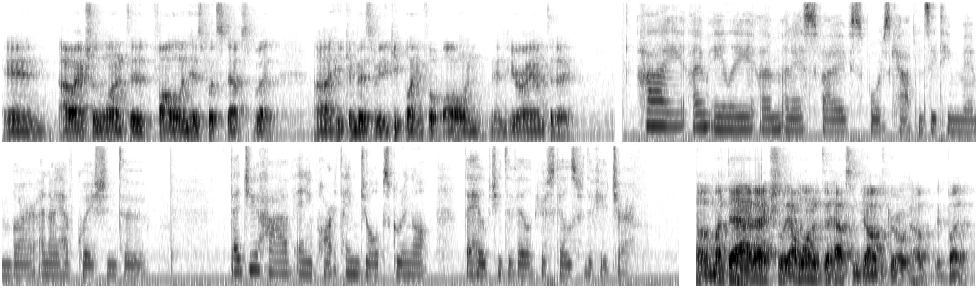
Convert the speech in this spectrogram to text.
and I actually wanted to follow in his footsteps, but uh, he convinced me to keep playing football, and, and here I am today. Hi, I'm Ailey. I'm an S5 sports captaincy team member, and I have question two. Did you have any part time jobs growing up that helped you develop your skills for the future? Uh, my dad actually, I wanted to have some jobs growing up, but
